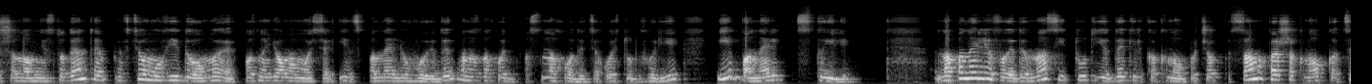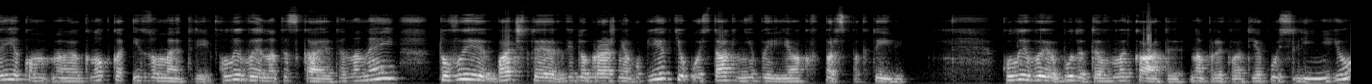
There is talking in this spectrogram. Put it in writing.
шановні студенти! В цьому відео ми познайомимося із панелью види. Вона знаходиться ось тут вгорі, і панель стилі. На панелі види в нас тут є декілька кнопочок. Саме перша кнопка це є е, кнопка ізометрії. Коли ви натискаєте на неї, то ви бачите відображення об'єктів ось так, ніби як в перспективі. Коли ви будете вмикати, наприклад, якусь лінію,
